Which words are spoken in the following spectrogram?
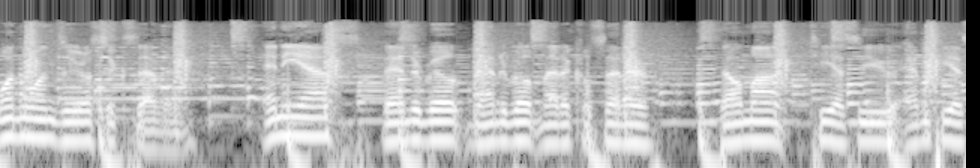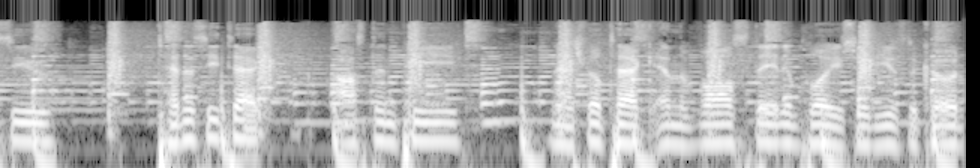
11067. NES, Vanderbilt, Vanderbilt Medical Center, Belmont, TSU, MTSU, Tennessee Tech, Austin Peay, Nashville Tech, and the Vol State employees should use the code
